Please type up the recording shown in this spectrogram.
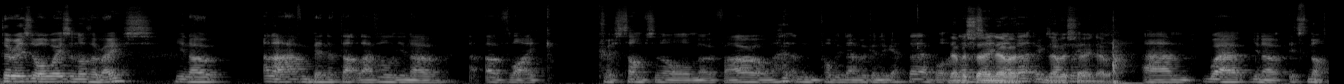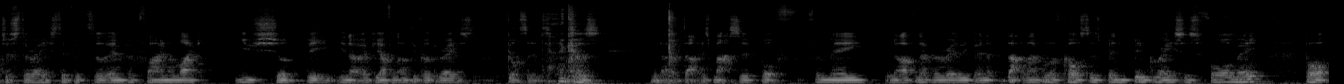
there is always another race, you know. And I haven't been at that level, you know, of like Chris Thompson or Mo Farah, and probably never going to get there. But Never, say, never. Never exactly. say never. Um, where you know it's not just a race. If it's the Olympic final, like you should be, you know, if you haven't had a good race, gutted because you know that is massive. But f- for me, you know, I've never really been at that level. Of course, there's been big races for me, but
